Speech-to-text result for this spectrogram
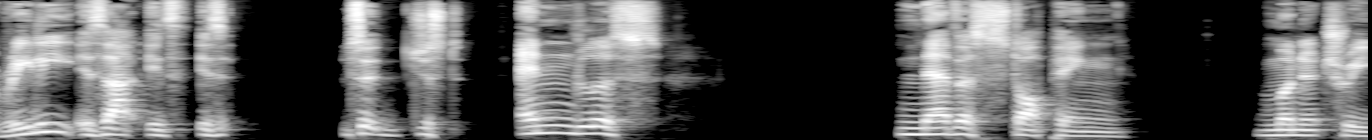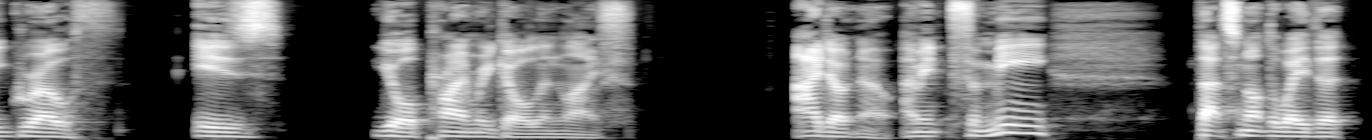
Really? Is that, is, is, so just endless, never stopping monetary growth is your primary goal in life. I don't know. I mean, for me, that's not the way that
